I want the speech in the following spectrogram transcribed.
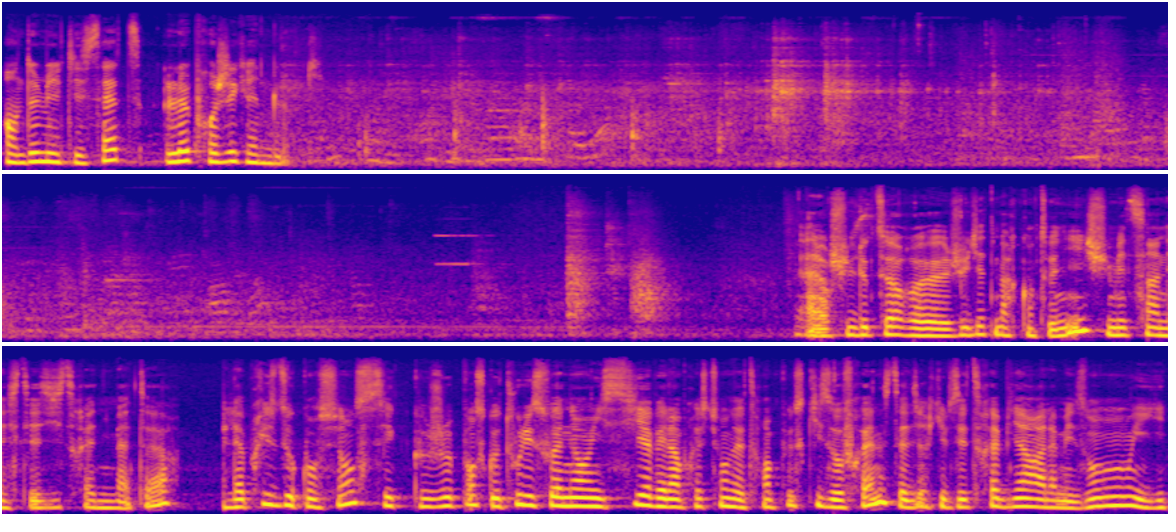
en 2017 le projet Green Block. Alors, je suis le docteur euh, Juliette Marc-Anthony, je suis médecin anesthésiste réanimateur. La prise de conscience, c'est que je pense que tous les soignants ici avaient l'impression d'être un peu schizophrènes, c'est-à-dire qu'ils faisaient très bien à la maison, ils,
